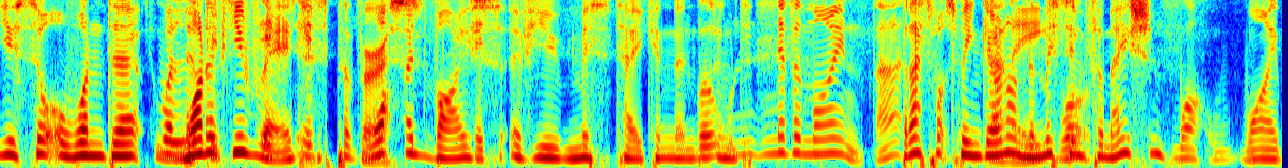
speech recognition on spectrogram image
You sort of wonder, well, what have you read? It's, it's perverse. what advice have you mistaken? And, well, and never mind that. but that's what's been going on. The misinformation. what why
